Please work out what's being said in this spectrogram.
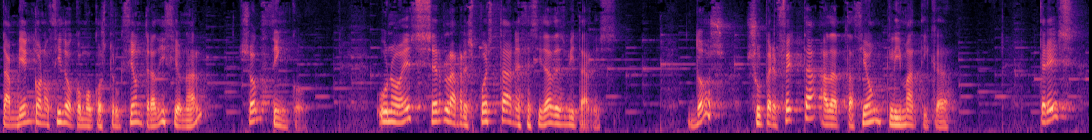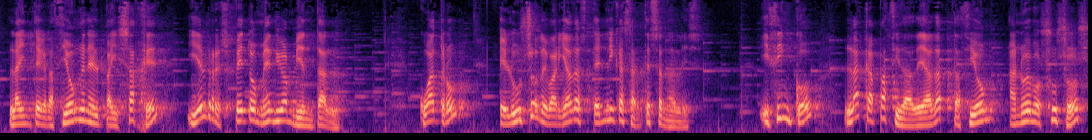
también conocido como construcción tradicional, son cinco. Uno es ser la respuesta a necesidades vitales. Dos, su perfecta adaptación climática. Tres, la integración en el paisaje y el respeto medioambiental. 4 el uso de variadas técnicas artesanales. Y 5. La capacidad de adaptación a nuevos usos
